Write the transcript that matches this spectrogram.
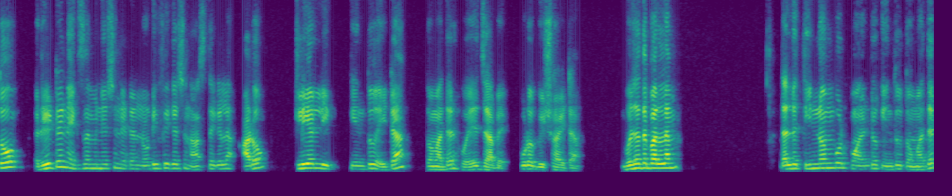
তো রিটেন এক্সামিনেশন এটা নোটিফিকেশন আসতে গেলে আরও ক্লিয়ারলি কিন্তু এটা তোমাদের হয়ে যাবে পুরো বিষয়টা। বোঝাতে পারলাম? তাহলে তিন নম্বর পয়েন্টও কিন্তু তোমাদের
